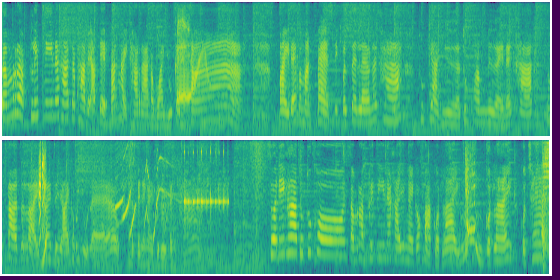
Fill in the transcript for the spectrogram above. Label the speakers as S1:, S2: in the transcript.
S1: สำหรับคลิปนี้นะคะ จะพาไปอัปเดตบ้านใหม่ทารากับวายุกันจ้า ไปได้ประมาณ 80%แล้วนะคะ ทุกอย่างเหงื่อทุกความเหนื่อยนะคะน้ำตาจะไหลใกล้จะย้ายเข้าไปอยู่แล้ว จะเป็นยังไงไปดูกันค่ะ สวัสดีค่ะทุกๆ คนสำหรับคลิปนี้นะคะ ยังไงก็ฝากกดไลค์กดไลค์กดแชร์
